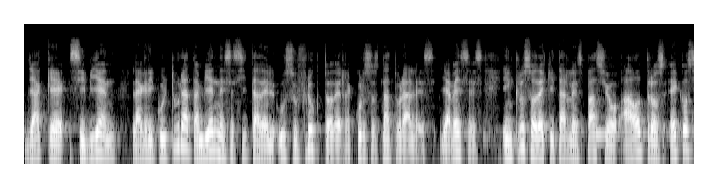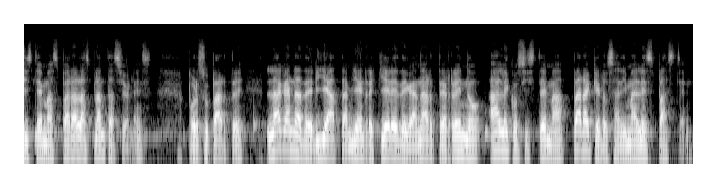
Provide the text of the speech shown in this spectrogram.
ya que si bien la agricultura también necesita del usufructo de recursos naturales y a veces incluso de quitarle espacio a otros ecosistemas para las plantaciones, por su parte, la ganadería también requiere de ganar terreno al ecosistema para que los animales pasten,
